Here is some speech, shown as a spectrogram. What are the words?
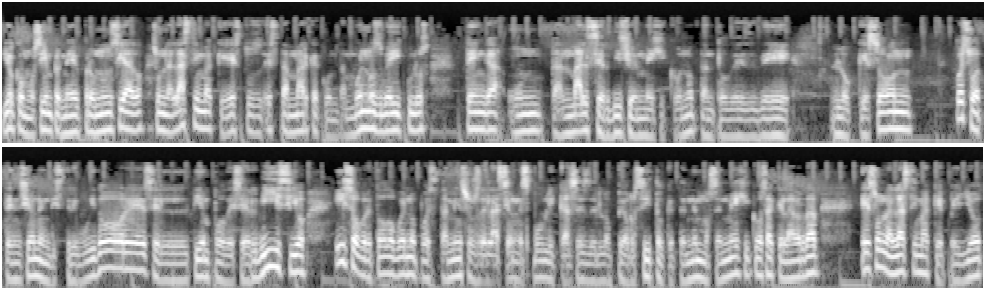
Yo como siempre me he pronunciado, es una lástima que estos, esta marca con tan buenos vehículos tenga un tan mal servicio en México, ¿no? Tanto desde lo que son pues su atención en distribuidores, el tiempo de servicio y sobre todo, bueno, pues también sus relaciones públicas es de lo peorcito que tenemos en México, o sea que la verdad es una lástima que Peugeot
